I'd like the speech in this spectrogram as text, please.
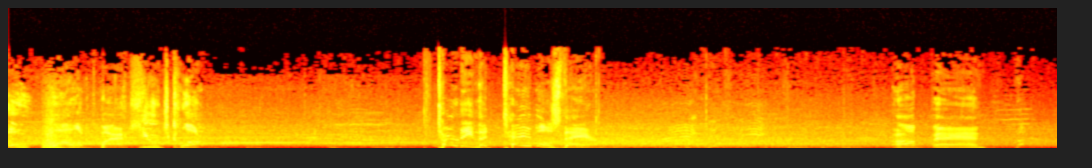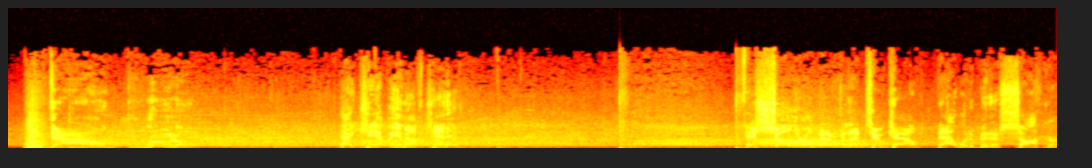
Oh, walloped by a huge club. Turning the tables there. Up and down. Brutal. That can't be enough, can it? His shoulder up after the two count. That would have been a shocker.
